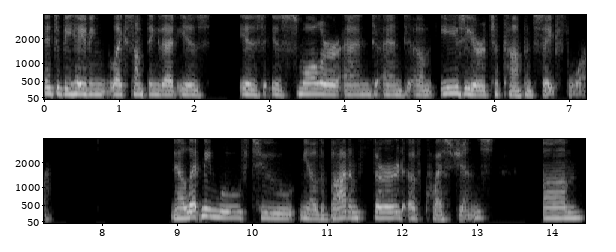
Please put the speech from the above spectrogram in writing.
into behaving like something that is is is smaller and and um, easier to compensate for. Now let me move to you know the bottom third of questions. Um,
